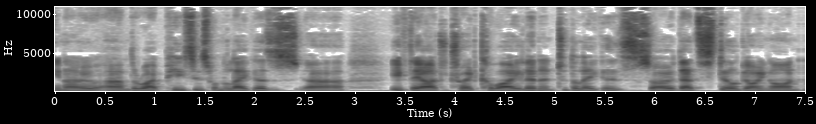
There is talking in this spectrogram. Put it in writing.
you know um, the right pieces from the Lakers uh, if they are to trade Kawhi Leonard to the Lakers. So that's still going on.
